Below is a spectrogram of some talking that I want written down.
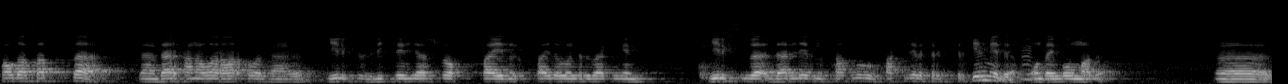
сауда саттықта жаңағы дәріханалар арқылы жаңағы белгісіз лицензиясы жоқ қытай қытайда өндіріп әкелген белгісіз дә- дәрілердің сатылу фактілері тір- тіркелмеді ондай болмады. Э,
